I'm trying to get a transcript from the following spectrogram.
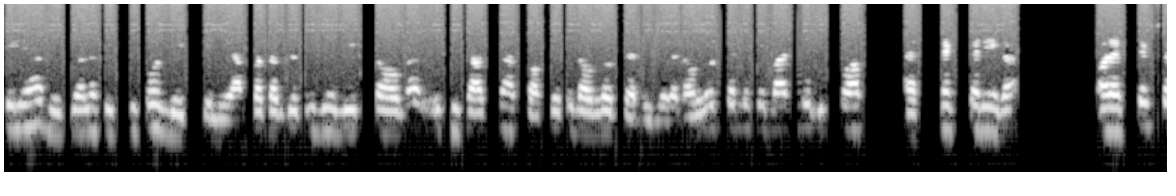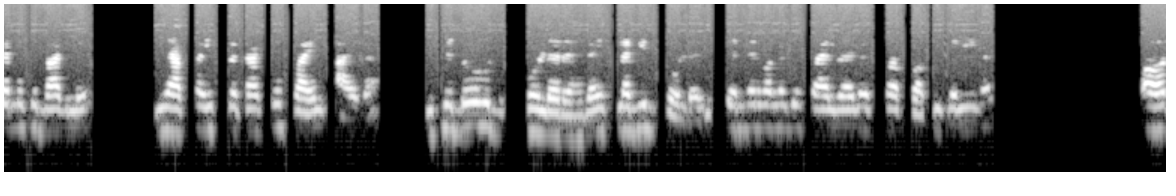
के लिए है दूसरे वाला 64 बीट के लिए। आपका कंप्यूटर जो बीट का होगा, उस हिसाब से आप सॉफ्टवेयर को डाउनलोड कर दीजिएगा। डाउनलोड करने के बाद में इसको आप एक्सट्रैक्ट करिएगा और एक्सट्रैक्ट करने के बाद में ये आपका इस प्रकार से फ़ाइल आएगा। इसमें दो फोल्डर रहेगा, एक प्लगइन फोल्डर इसके अंदर वाला जो फ़ाइल रहेगा, उसको आप कॉपी करिएगा और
